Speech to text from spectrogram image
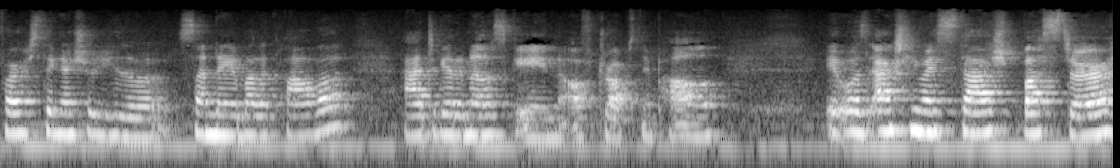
first thing I showed you the Sunday balaclava I had to get another skein of Drops Nepal it was actually my stash buster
